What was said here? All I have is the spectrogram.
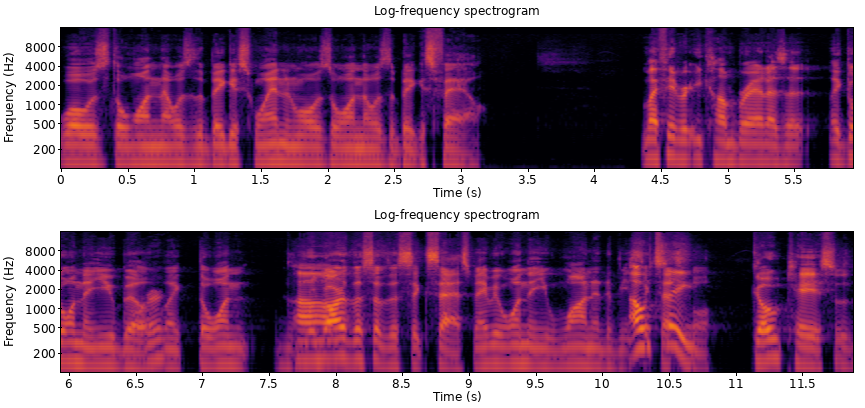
What was the one that was the biggest win, and what was the one that was the biggest fail? My favorite ecom brand as a like the one that you built, like the one uh, regardless of the success, maybe one that you wanted to be I successful. Would say Goat Case was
